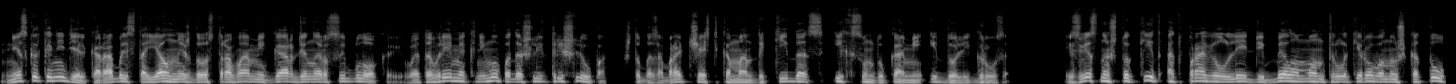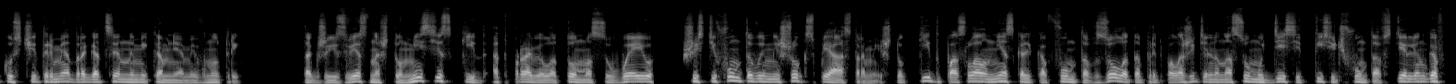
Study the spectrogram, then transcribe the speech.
Несколько недель корабль стоял между островами Гардинерс и Блокой. В это время к нему подошли три шлюпа, чтобы забрать часть команды Кида с их сундуками и долей груза. Известно, что Кид отправил леди Белламонт лакированную шкатулку с четырьмя драгоценными камнями внутри. Также известно, что миссис Кид отправила Томасу Уэю шестифунтовый мешок с пиастрами, что Кид послал несколько фунтов золота, предположительно на сумму 10 тысяч фунтов стерлингов,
